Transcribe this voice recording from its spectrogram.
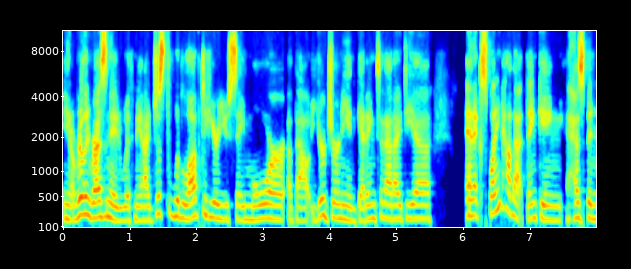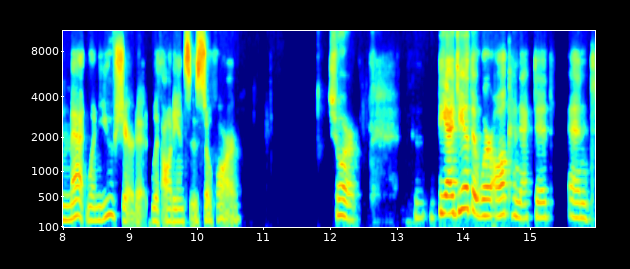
you know really resonated with me. And i just would love to hear you say more about your journey in getting to that idea and explain how that thinking has been met when you've shared it with audiences so far. Sure. The idea that we're all connected and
